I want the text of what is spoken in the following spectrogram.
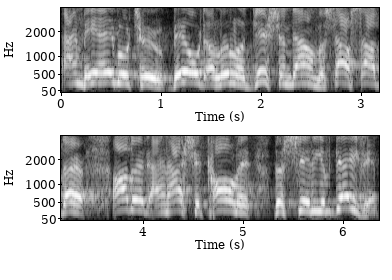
and be able to build a little addition down the south side there of it and actually call it the city of David.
